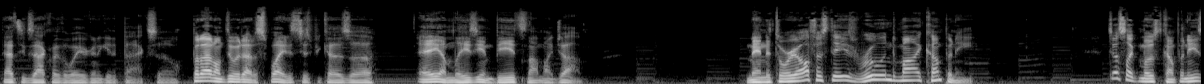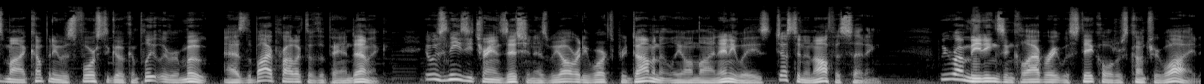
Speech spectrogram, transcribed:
That's exactly the way you're going to get it back. So, but I don't do it out of spite. It's just because, uh, A, I'm lazy and B, it's not my job. Mandatory office days ruined my company. Just like most companies, my company was forced to go completely remote as the byproduct of the pandemic. It was an easy transition as we already worked predominantly online anyways, just in an office setting. We run meetings and collaborate with stakeholders countrywide.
